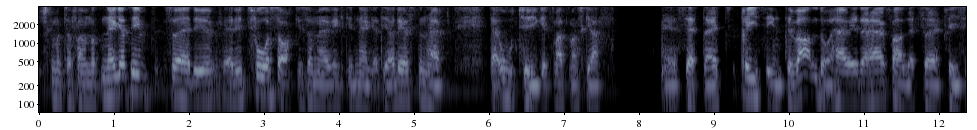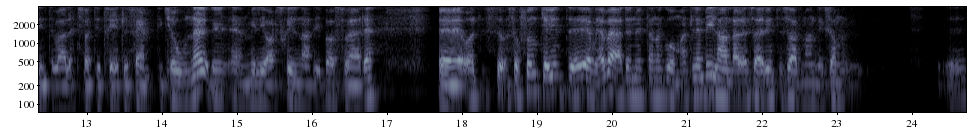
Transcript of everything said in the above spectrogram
ska man ta fram något negativt så är det ju är det två saker som är riktigt negativa. Dels den här, det här otyget med att man ska eh, sätta ett prisintervall då. Här i det här fallet så är prisintervallet 43 till 50 kronor. Det är en miljards skillnad i börsvärde. Eh, och så, så, funkar ju inte övriga världen utan går man till en bilhandlare så är det inte så att man liksom eh,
